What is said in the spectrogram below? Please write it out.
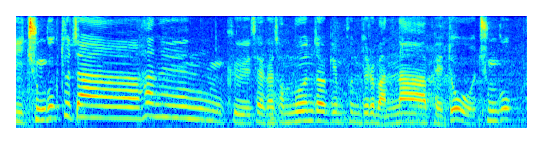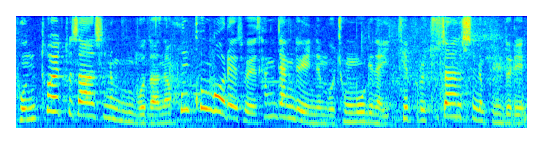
이 중국 투자하는 그 제가 전문적인 분들을 만나 봬도 중국 본토에 투자하시는 분보다는 홍콩 거래소에 상장되어 있는 뭐 종목이나 ETF를 투자하시는 분들이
